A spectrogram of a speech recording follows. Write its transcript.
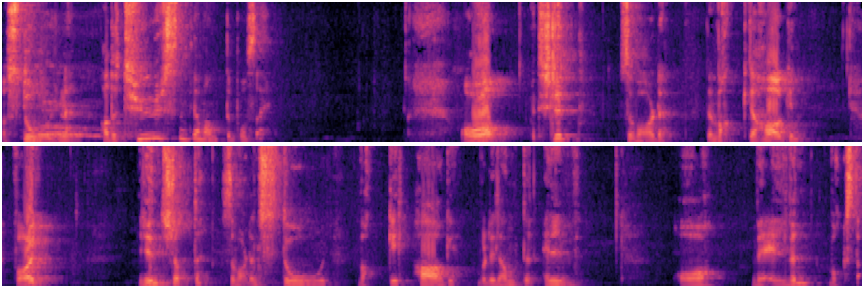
Og stolene hadde tusen diamanter på seg. Og til slutt så var det den vakre hagen. For rundt slottet så var det en stor, vakker hage hvor det rant en elv. Og ved elven vokste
